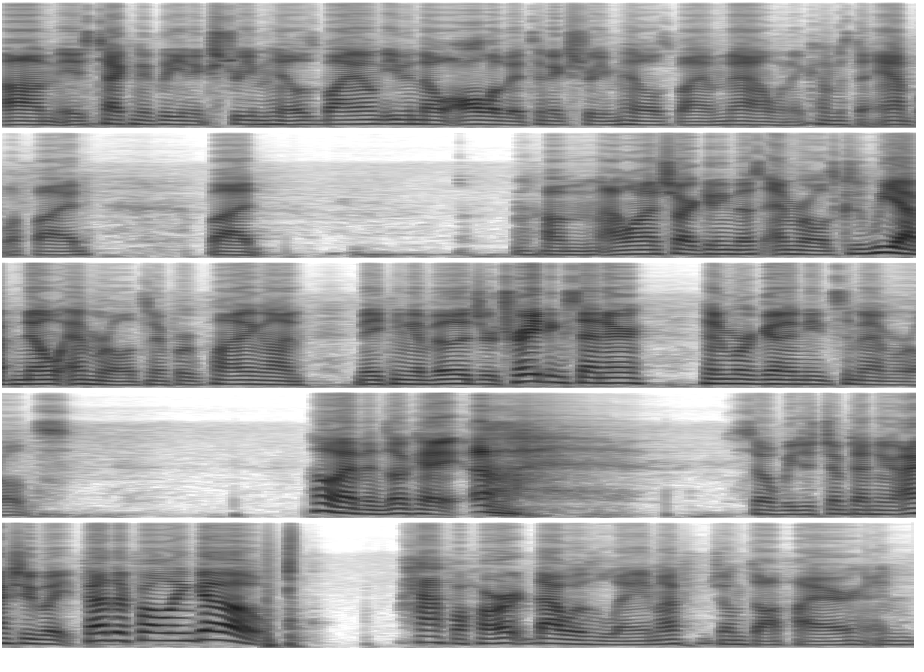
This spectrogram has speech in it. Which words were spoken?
um, is technically an extreme hills biome, even though all of it's an extreme hills biome now when it comes to amplified. But um, I want to start getting those emeralds because we have no emeralds, and if we're planning on making a village or trading center, then we're gonna need some emeralds. Oh heavens, okay. Ugh. So if we just jump down here, actually wait, feather falling, go! half a heart. That was lame. I've jumped off higher and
